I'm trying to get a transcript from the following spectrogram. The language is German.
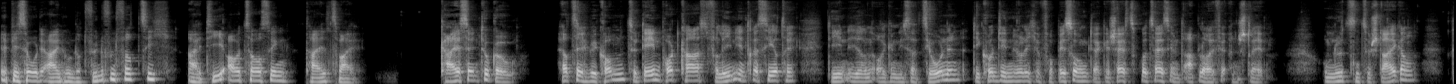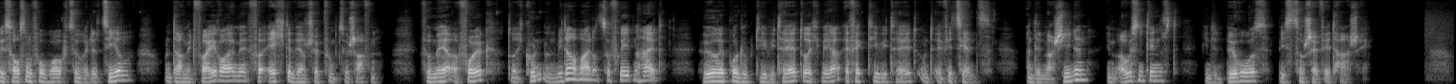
Episode 145 IT Outsourcing Teil 2 KSN2Go Herzlich willkommen zu dem Podcast für Lean-Interessierte, die in ihren Organisationen die kontinuierliche Verbesserung der Geschäftsprozesse und Abläufe anstreben, um Nutzen zu steigern, Ressourcenverbrauch zu reduzieren und damit Freiräume für echte Wertschöpfung zu schaffen, für mehr Erfolg durch Kunden- und Mitarbeiterzufriedenheit, höhere Produktivität durch mehr Effektivität und Effizienz an den Maschinen, im Außendienst, in den Büros bis zur Chefetage.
